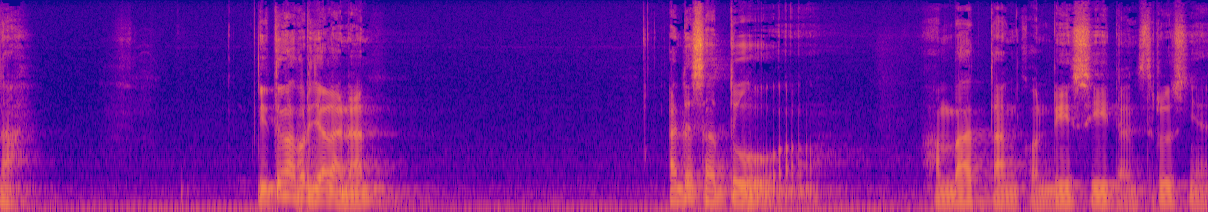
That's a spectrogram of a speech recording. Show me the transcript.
Nah, di tengah perjalanan ada satu uh, hambatan, kondisi dan seterusnya,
